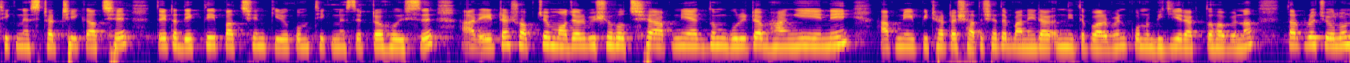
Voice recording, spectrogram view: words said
থিকনেসটা ঠিক আছে। তো এটা দেখতেই পাচ্ছেন কীরকম থিকনেসেরটা হয়েছে আর এটা সবচেয়ে মজার বিষয় হচ্ছে আপনি একদম গুঁড়িটা ভাঙিয়ে এনে আপনি এই পিঠাটার সাথে সাথে বানিয়ে নিতে পারবেন, কোনো ভিজিয়ে রাখতে হবে না। তারপরে চলুন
